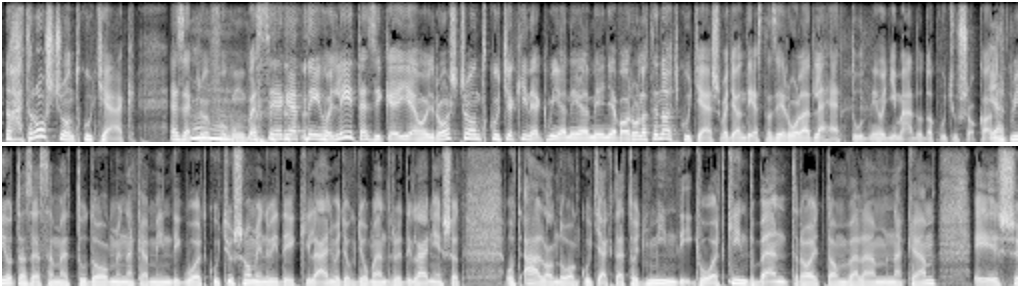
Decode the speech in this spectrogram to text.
Na hát roscsont kutyák, ezekről Hmm. fogunk beszélgetni, hogy létezik-e ilyen, hogy roscsont kutya, kinek milyen élménye van róla. Te nagy kutyás vagy, Andi, ezt azért rólad lehet tudni, hogy imádod a kutyusokat. Hát mióta az eszemet tudom, nekem mindig volt kutyusom, én vidéki lány vagyok, gyomendrődi lány, és ott, ott állandóan kutyák, tehát hogy mindig volt, kint bent rajtam velem nekem, és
